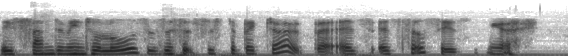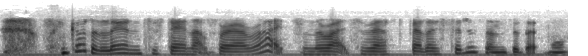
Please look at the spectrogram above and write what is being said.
these fundamental laws as if it's just a big joke. But as as Phil says you know we've got to learn to stand up for our rights and the rights of our fellow citizens a bit more.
